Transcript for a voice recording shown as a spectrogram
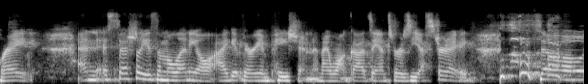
Right. And especially as a millennial, I get very impatient and I want God's answers yesterday. so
